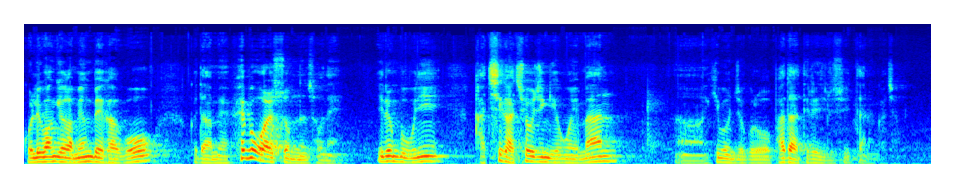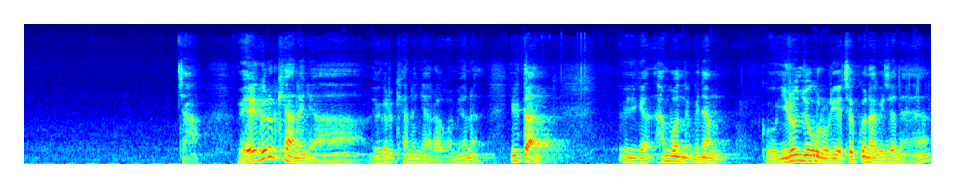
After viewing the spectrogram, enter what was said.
권리관계가 명백하고 그 다음에 회복할 수 없는 손해 이런 부분이 같이 갖춰진 경우에만 어, 기본적으로 받아들여질 수 있다는 거죠. 자, 왜 그렇게 하느냐? 왜 그렇게 하느냐라고 하면은 일단 우리가 한번 그냥 그 이론적으로 우리가 접근하기 전에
